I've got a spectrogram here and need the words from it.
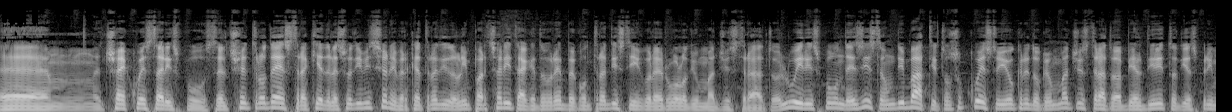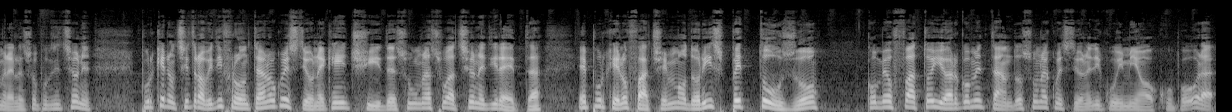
ehm, c'è questa risposta. Il centrodestra chiede le sue dimissioni perché ha tradito l'imparzialità che dovrebbe contraddistinguere il ruolo di un magistrato. E lui risponde: Esiste un dibattito su questo. Io credo che un magistrato abbia il diritto di esprimere le sue posizioni purché non si trovi di fronte a una questione che incide su una sua azione diretta e purché lo faccia in modo rispettoso, come ho fatto io argomentando su una questione di cui mi occupo. Ora,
